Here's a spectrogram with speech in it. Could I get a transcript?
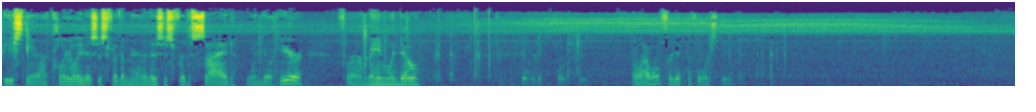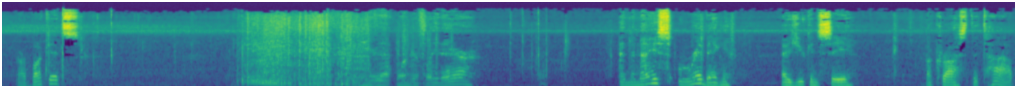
piece there. Clearly this is for the mirror. This is for the side window here. For our main window. Don't forget the four speed. Oh, I won't forget the four speed. Our buckets. You can hear that wonderfully there. And the nice ribbing, as you can see across the top.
